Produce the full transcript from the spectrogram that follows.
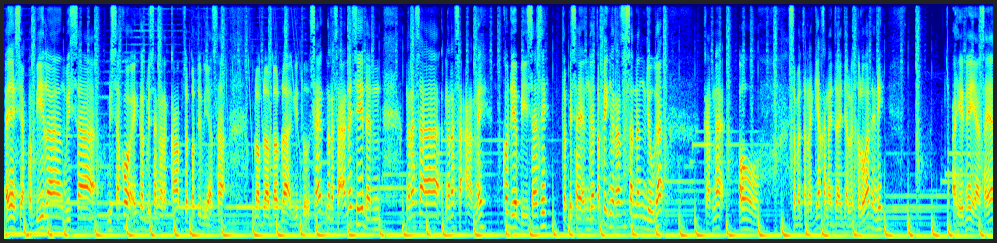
Eh siapa bilang bisa bisa kok anchor bisa ngerekam seperti biasa bla bla bla bla gitu. Saya ngerasa aneh sih dan ngerasa ngerasa aneh kok dia bisa sih tapi saya enggak tapi ngerasa senang juga karena oh sebentar lagi akan ada jalan keluar nih akhirnya ya saya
